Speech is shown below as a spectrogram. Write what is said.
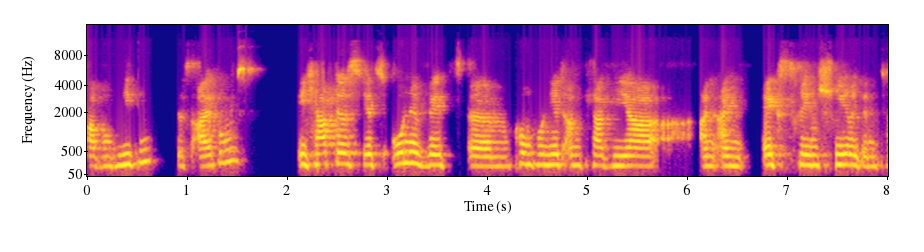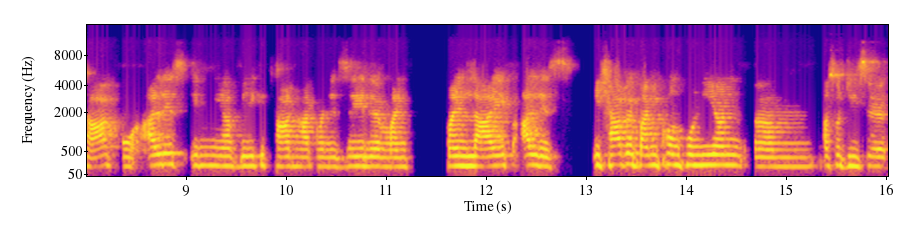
Favoriten des Albums. Ich habe das jetzt ohne Witz ähm, komponiert am Klavier an einem extrem schwierigen Tag, wo alles in mir wehgetan hat, meine Seele, mein, mein Leib, alles. Ich habe beim Komponieren, ähm, also diese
